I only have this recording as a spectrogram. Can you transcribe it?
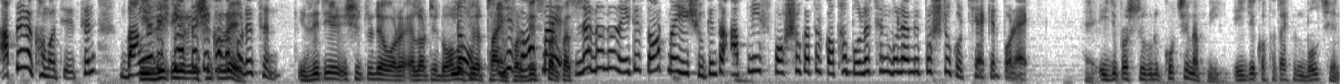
আপনারা ক্ষমা চেয়েছেন। বাংলাদেশ আপনাকে ক্ষমা করেছেন। Or allotted all of your time it is for not this my- purpose? No, no, no, no, it is not my issue. কিন্তু আপনি স্পর্শকাতর কথা বলেছেন বলে আমি প্রশ্ন করছি একের পর এক। হ্যাঁ এই যে প্রশ্নগুলো করছেন আপনি এই যে কথাটা এখন বলছেন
